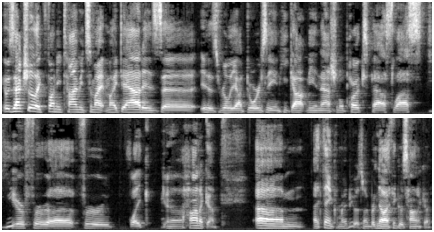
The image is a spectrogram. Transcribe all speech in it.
It was actually like funny timing. So my, my dad is uh, is really outdoorsy, and he got me a national parks pass last year for uh, for like uh, Hanukkah. Um, I think, or maybe it was my No, I think it was Hanukkah.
